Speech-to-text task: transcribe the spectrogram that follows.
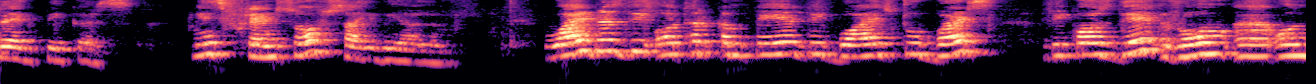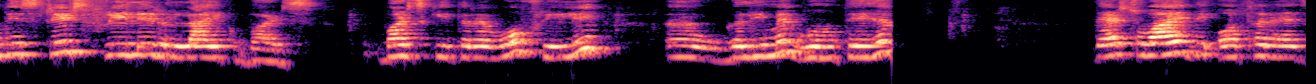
rag pickers means friends of Saheb Alam Why does the author compare the boys to birds? Because they roam uh, on the streets freely like birds. Birds की तरह वो freely uh, गली में घूमते हैं That's why the author has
